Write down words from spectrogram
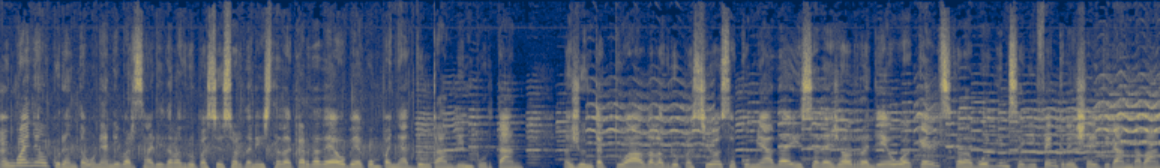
Enguany, el 41è aniversari de l'agrupació sardanista de Cardedeu ve acompanyat d'un canvi important. La junta actual de l'agrupació s'acomiada i cedeix el relleu a aquells que la vulguin seguir fent créixer i tirar endavant.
